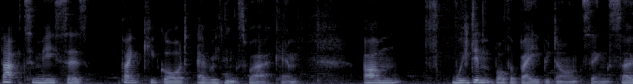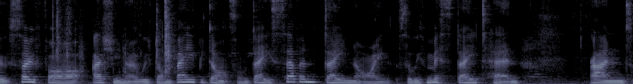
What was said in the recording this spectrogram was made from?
That to me says, thank you God, everything's working. Um, we didn't bother baby dancing. So, so far, as you know, we've done baby dance on day seven, day nine. So we've missed day 10 and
